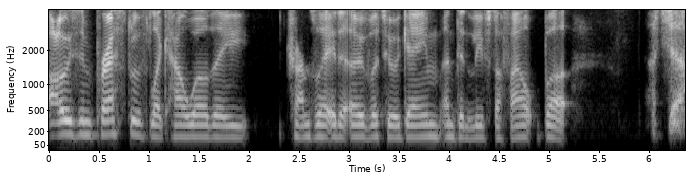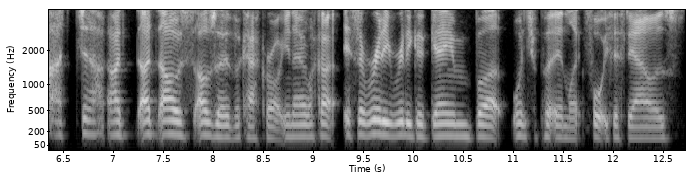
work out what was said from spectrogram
I was impressed with like how well they translated it over to a game and didn't leave stuff out. But I, ju- I, ju- I, I, I was I was over Kakarot. You know, like I, it's a really really good game, but once you put in like 40, 50 hours,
